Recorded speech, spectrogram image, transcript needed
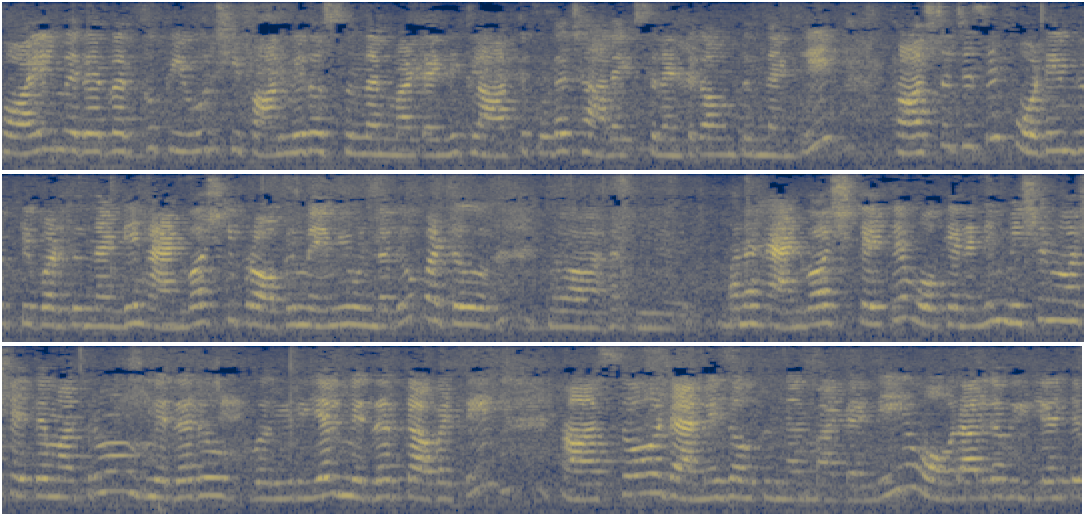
foil mirror work pure chiffon మీద వస్తుంది అనమాట అండి. క్లాత్ కూడా చాలా ఎక్సలెంట్గా ఉంటుందండి. కాస్ట్ వచ్చేసి ఫోర్టీన్ ఫిఫ్టీ పడుతుందండి. హ్యాండ్ వాష్కి ప్రాబ్లం ఏమీ ఉండదు. బట్ మన హ్యాండ్ వాష్కి అయితే ఓకేనండి. మిషన్ వాష్ అయితే మాత్రం మిర్రర్ రియల్ మిర్రర్ కాబట్టి సో డ్యామేజ్ అవుతుంది అనమాట అండి. ఓవరాల్గా వీడియో అయితే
